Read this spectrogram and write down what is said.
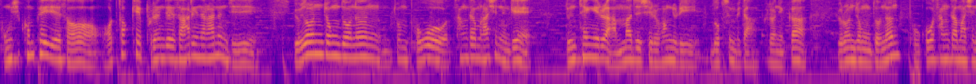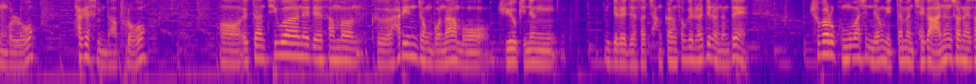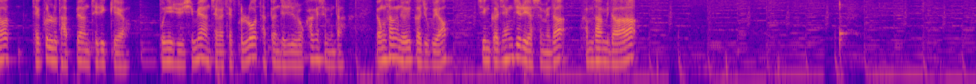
공식 홈페이지에서 어떻게 브랜드에서 할인을 하는지 이런 정도는 좀 보고 상담을 하시는 게 눈탱이를 안 맞으실 확률이 높습니다. 그러니까 이런 정도는 보고 상담하시는 걸로 하겠습니다. 앞으로 어, 일단 티구안에 대해서 한번 그 할인 정보나 뭐 주요 기능들에 대해서 잠깐 소개를 해드렸는데 추가로 궁금하신 내용이 있다면 제가 아는 선에서 댓글로 답변 드릴게요. 문의 주시면 제가 댓글로 답변 드리도록 하겠습니다. 영상은 여기까지고요. 지금까지 행질이었습니다. 감사합니다.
